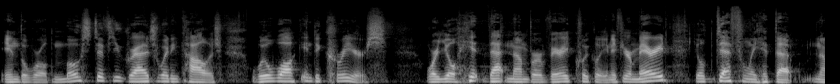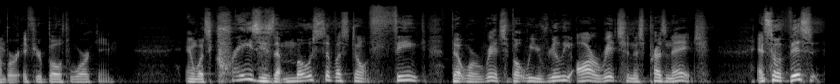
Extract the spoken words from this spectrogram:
in the world. Most of you graduating college will walk into careers where you'll hit that number very quickly. And if you're married, you'll definitely hit that number if you're both working. And what's crazy is that most of us don't think that we're rich, but we really are rich in this present age. And so this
